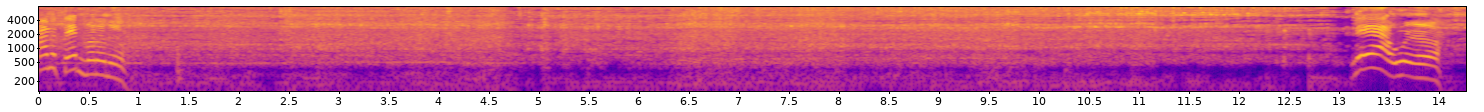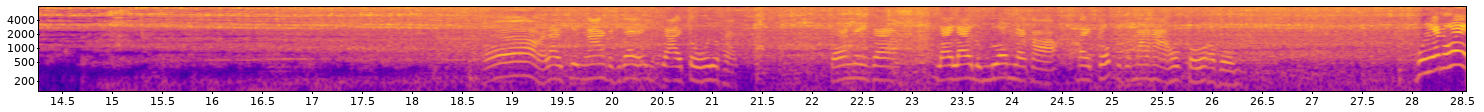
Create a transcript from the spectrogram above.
ามันเต้นมาเลยนี่แล้วเว้ยเออไล่เก็บงานก็จะได้อีกลายตัวอยู่ครับตอนนี้ก็ไล่ไล่รวมๆแล้วก็ได้ครบอยู่ประมาณห้าหกตัวครับผม บุเห็นเว้ย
